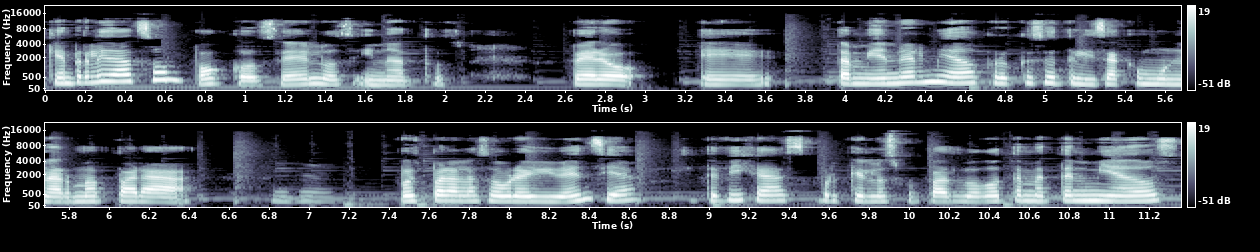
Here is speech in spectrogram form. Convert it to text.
Que en realidad son pocos, ¿eh? Los innatos. Pero eh, también el miedo creo que se utiliza como un arma para, pues para la sobrevivencia, si te fijas, porque los papás luego te meten miedos,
